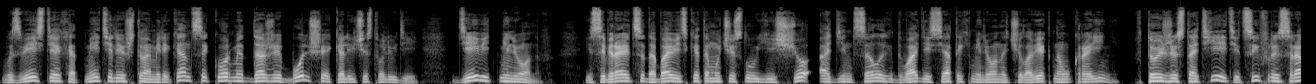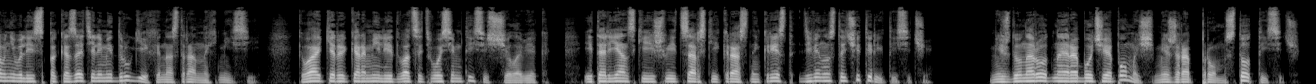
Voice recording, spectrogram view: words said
в известиях отметили, что американцы кормят даже большее количество людей — 9 миллионов, и собираются добавить к этому числу еще 1,2 миллиона человек на Украине. В той же статье эти цифры сравнивались с показателями других иностранных миссий. Квакеры кормили 28 тысяч человек, итальянский и швейцарский Красный Крест — 94 тысячи. Международная рабочая помощь, Межрабпром, 100 тысяч.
